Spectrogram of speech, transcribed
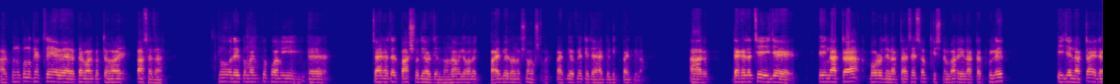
আর কোনো কোনো ক্ষেত্রে ব্যবহার করতে হয় পাঁচ হাজার। তো রেকমেন্ড করব আমি চার হাজার পাঁচশো দেওয়ার জন্য। না হলে অনেক পাইপের অনেক সমস্যা হয়। পাইপ দিয়ে ফেটে যায় হাইড্রোলিক পাইপগুলো আর দেখা যাচ্ছে এই যে, এই নাটটা, বড় যে নাটটা আছে, ছত্রিশ নম্বর, এই নাটটা খুলে এই যে নাটটা এটা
